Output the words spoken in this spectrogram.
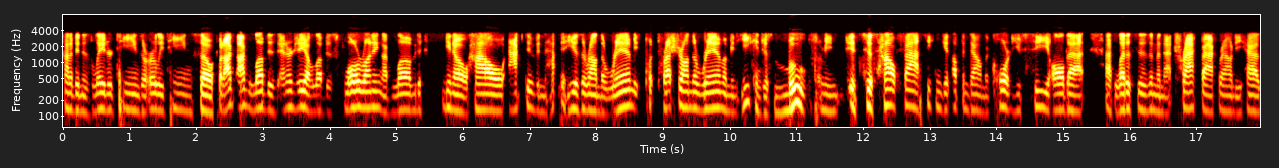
kind of in his later teens or early teens. So, but I've, I've loved his energy. I've loved his floor running. I've loved you know how active and he is around the rim. He's put pressure on the rim. I mean, he can just move. I mean, it's just how fast he can get up and down the court. You see all that athleticism and that track background he has.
